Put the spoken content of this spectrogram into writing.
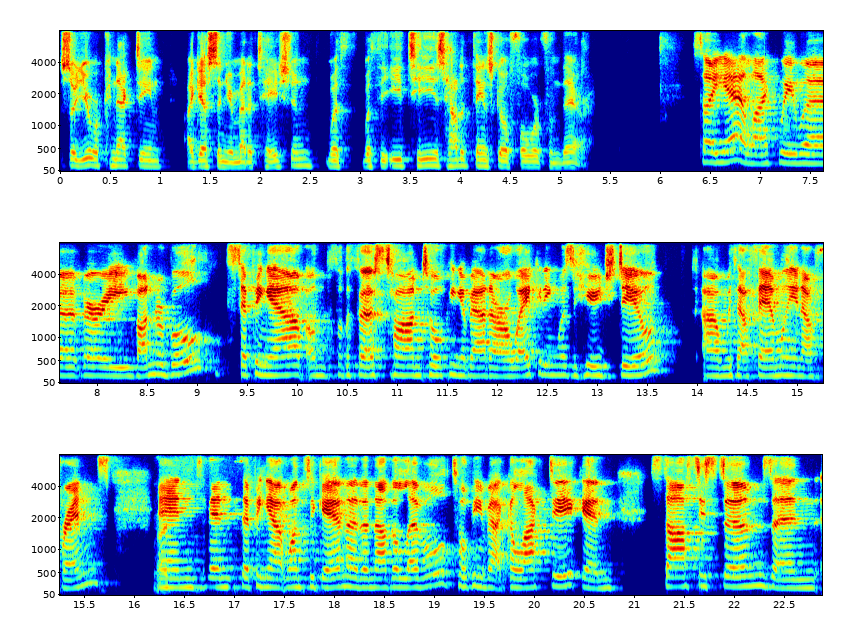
so you were connecting, I guess, in your meditation with, with the ETs, how did things go forward from there? So yeah, like we were very vulnerable, stepping out on for the first time, talking about our awakening was a huge deal um, with our family and our friends. Right. And then stepping out once again at another level, talking about galactic and star systems and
